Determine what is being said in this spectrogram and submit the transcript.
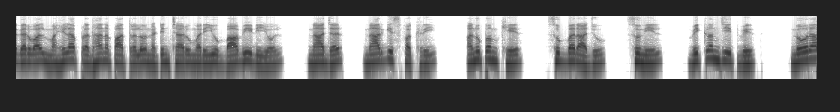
అగర్వాల్ మహిళా ప్రధాన పాత్రలో నటించారు మరియు బాబీ డియోల్ నాజర్ నార్గిస్ ఫఖ్రీ అనుపమ్ ఖేర్ సుబ్బరాజు సునీల్ విక్రమ్జీత్ విర్త్ నోరా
